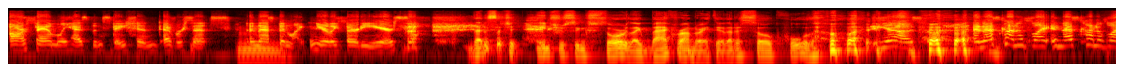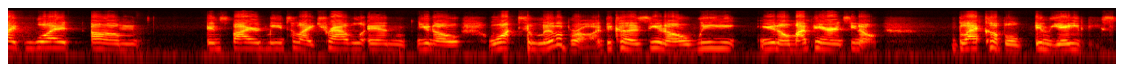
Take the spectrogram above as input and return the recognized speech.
our family has been stationed ever since. And that's been like nearly 30 years. So, that is such an interesting story, like background right there. That is so cool. Like- Yeah, and that's kind of like and that's kind of like what um inspired me to like travel and you know want to live abroad because you know we you know my parents you know black couple in the 80s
